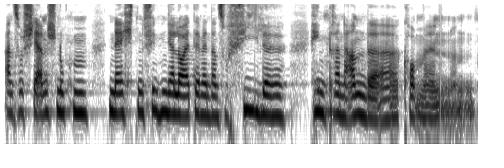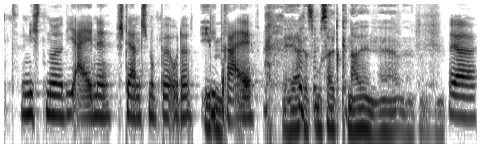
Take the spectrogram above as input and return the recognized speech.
an so Sternschnuppennächten finden ja Leute, wenn dann so viele hintereinander kommen und nicht nur die eine Sternschnuppe oder Eben. die drei. Ja, das muss halt knallen. Ja. Ja,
